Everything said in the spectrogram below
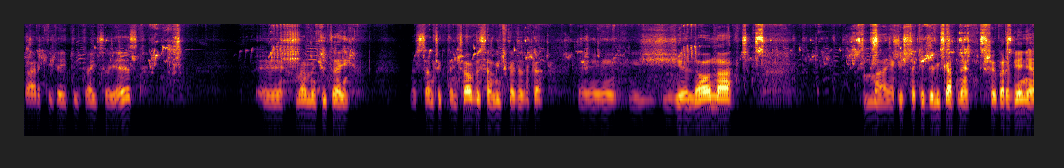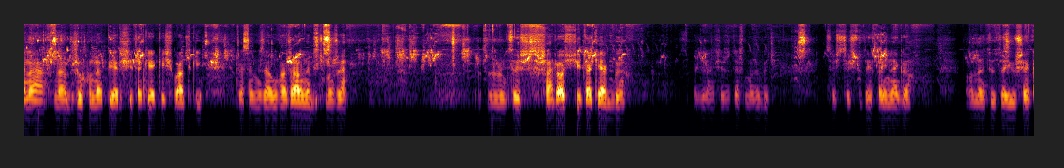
parki tej tutaj co jest. E, mamy tutaj nasz samczyk tęczowy, samiczka to taka e, zielona. Ma jakieś takie delikatne przebarwienia na, na brzuchu, na piersi, takie jakieś łatki, czasem zauważalne, być może mm, coś z szarości, tak jakby. Spodziewam się, że też może być coś, coś tutaj fajnego. One tutaj już jak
